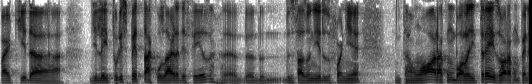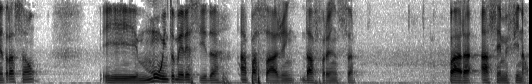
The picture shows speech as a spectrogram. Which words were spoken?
Partida de leitura espetacular da defesa é, do, do, dos Estados Unidos, o Fournier. Então, hora com bola de três, hora com penetração. E muito merecida a passagem da França para a semifinal.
